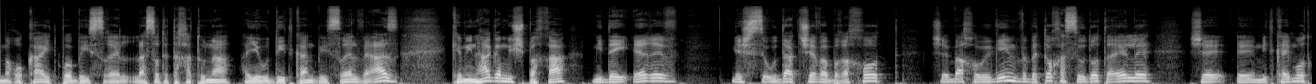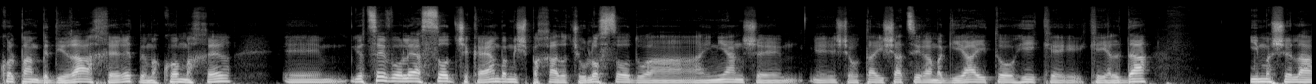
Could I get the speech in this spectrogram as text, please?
מרוקאית פה בישראל, לעשות את החתונה היהודית כאן בישראל, ואז כמנהג המשפחה, מדי ערב יש סעודת שבע ברכות, שבה חוגגים, ובתוך הסעודות האלה, שמתקיימות כל פעם בדירה אחרת, במקום אחר, אה, יוצא ועולה הסוד שקיים במשפחה הזאת, שהוא לא סוד, הוא העניין ש, אה, שאותה אישה צעירה מגיעה איתו, היא כ, כילדה, אימא שלה,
